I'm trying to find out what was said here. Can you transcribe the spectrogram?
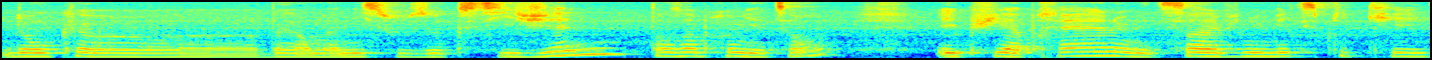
Donc, euh, ben, on m'a mis sous oxygène dans un premier temps. Et puis après, le médecin est venu m'expliquer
